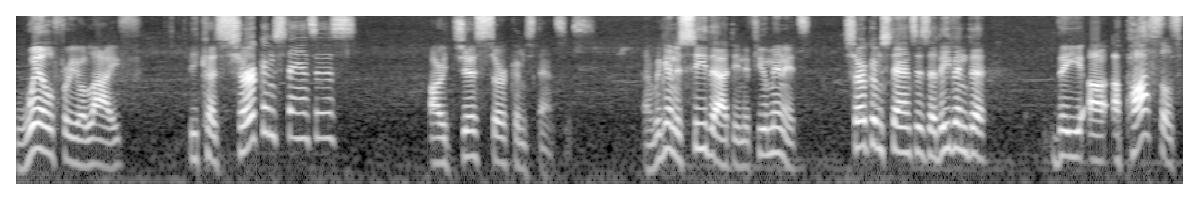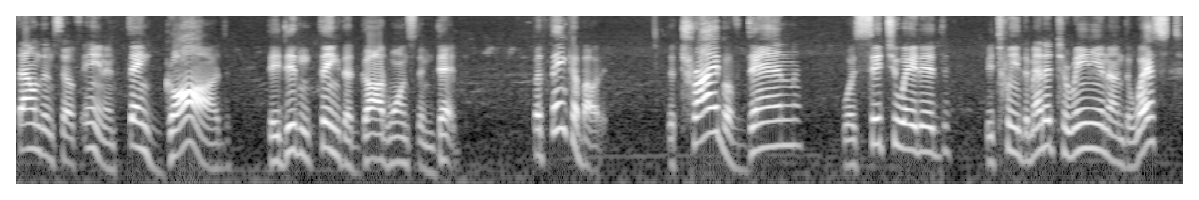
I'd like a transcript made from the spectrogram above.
will for your life because circumstances are just circumstances. And we're going to see that in a few minutes. Circumstances that even the, the uh, apostles found themselves in. And thank God they didn't think that God wants them dead. But think about it. The tribe of Dan was situated between the Mediterranean on the west,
